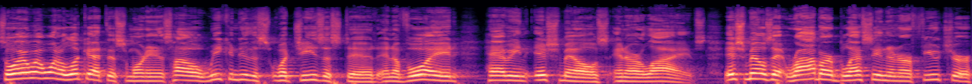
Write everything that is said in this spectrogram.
So, what I want to look at this morning is how we can do this, what Jesus did, and avoid having Ishmaels in our lives. Ishmaels that rob our blessing and our future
